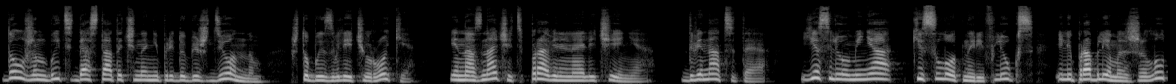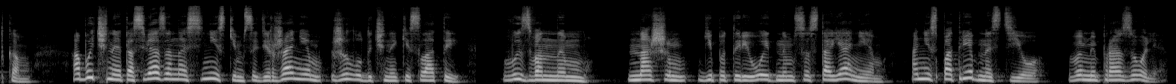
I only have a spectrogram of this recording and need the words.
должен быть достаточно непредубежденным, чтобы извлечь уроки и назначить правильное лечение. Двенадцатое. Если у меня кислотный рефлюкс или проблемы с желудком, обычно это связано с низким содержанием желудочной кислоты, вызванным нашим гипотериоидным состоянием, а не с потребностью в амипрозоле.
